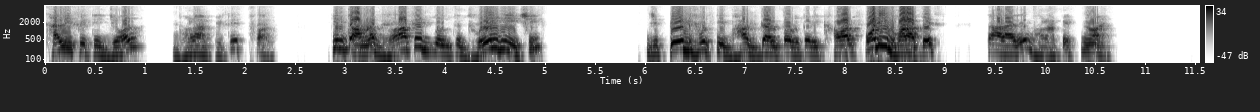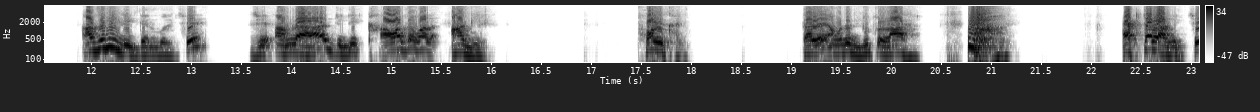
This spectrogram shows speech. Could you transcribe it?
খালি পেটে জল, ভরা পেটে ফল। কিন্তু আমরা ভরা পেট বলতে ধরেই নিয়েছি যে পেট ভর্তি ভাত, ডাল, তরকারি খাওয়ার পরই ভরা পেট, তার আগে ভরা পেট নয়। আধুনিক বিজ্ঞান বলছে যে আমরা যদি খাওয়া দাওয়ার আগে ফল খাই তাহলে আমাদের দুটো লাভ একটা লাভ হচ্ছে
